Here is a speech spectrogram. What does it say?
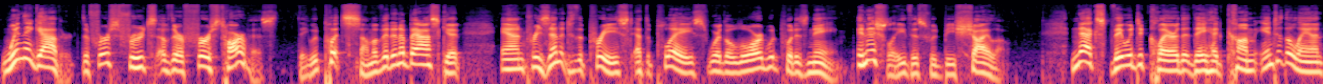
When they gathered the first fruits of their first harvest, they would put some of it in a basket and present it to the priest at the place where the Lord would put his name. Initially, this would be Shiloh. Next, they would declare that they had come into the land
